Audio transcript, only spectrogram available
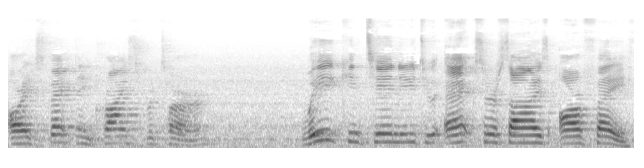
are expecting Christ's return, we continue to exercise our faith.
